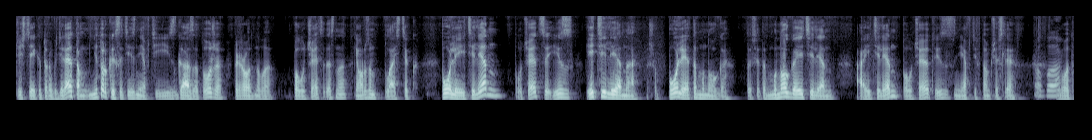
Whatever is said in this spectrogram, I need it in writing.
частей, которые выделяют. Там не только, кстати, из нефти, и из газа тоже природного получается, соответственно, таким образом пластик. Полиэтилен получается из этилена. потому Что поле это много. То есть это много этилен. А этилен получают из нефти в том числе. Ого. Вот.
